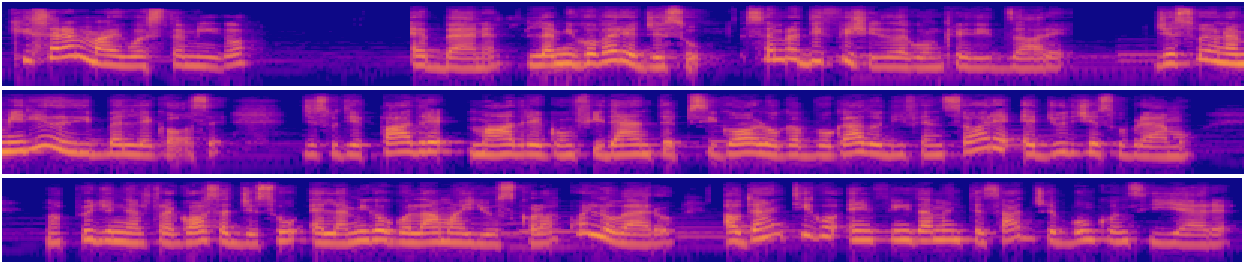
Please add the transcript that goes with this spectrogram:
Chi sarà mai questo amico? Ebbene, l'amico vero è Gesù. Sembra difficile da concretizzare. Gesù è una miriade di belle cose. Gesù ti è padre, madre, confidente, psicologo, avvocato, difensore e giudice supremo. Ma più di ogni altra cosa Gesù è l'amico con la maiuscola, quello vero, autentico e infinitamente saggio e buon consigliere.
